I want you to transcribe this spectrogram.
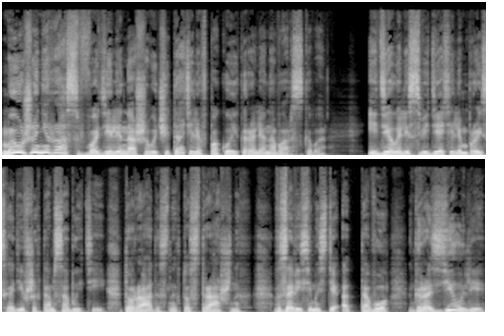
Мы уже не раз вводили нашего читателя в покои короля Наварского — и делали свидетелем происходивших там событий, то радостных, то страшных, в зависимости от того, грозил ли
